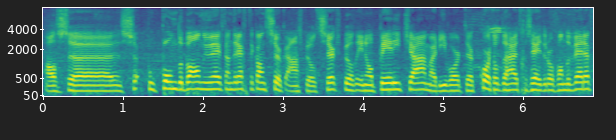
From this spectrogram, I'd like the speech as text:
Als uh, Poupon de bal nu heeft aan de rechterkant Suk aanspeelt. Suk speelt in op Perica, maar die wordt uh, kort op de huid gezeten door Van der Werf.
